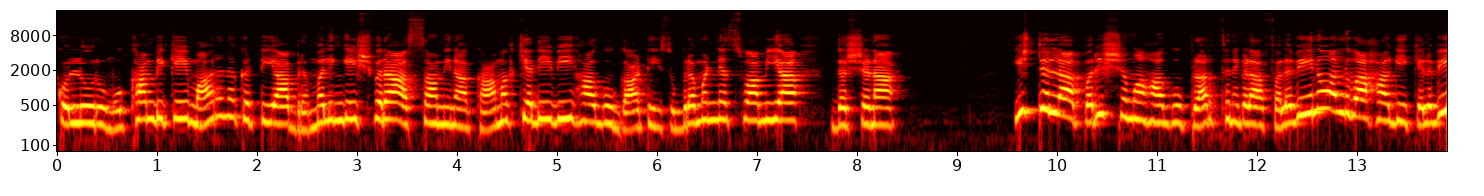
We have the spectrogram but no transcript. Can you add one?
ಕೊಲ್ಲೂರು ಮೂಕಾಂಬಿಕೆ ಮಾರನಕಟ್ಟಿಯ ಬ್ರಹ್ಮಲಿಂಗೇಶ್ವರ, ಅಸ್ಸಾಮಿನ ಕಾಮಾಖ್ಯದೇವಿ ಹಾಗೂ ಘಾಟಿ ಸುಬ್ರಹ್ಮಣ್ಯ ಸ್ವಾಮಿಯ ದರ್ಶನ ಇಷ್ಟೆಲ್ಲ ಪರಿಶ್ರಮ ಹಾಗೂ ಪ್ರಾರ್ಥನೆಗಳ ಫಲವೇನೋ ಅನ್ನುವ ಹಾಗೆ ಕೆಲವೇ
